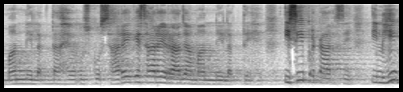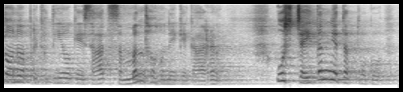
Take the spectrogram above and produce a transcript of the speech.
मानने लगता है और उसको सारे के सारे राजा मानने लगते हैं। इसी प्रकार से इन्हीं दोनों प्रकृतियों के साथ संबंध होने के कारण उस चैतन्य तत्व को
